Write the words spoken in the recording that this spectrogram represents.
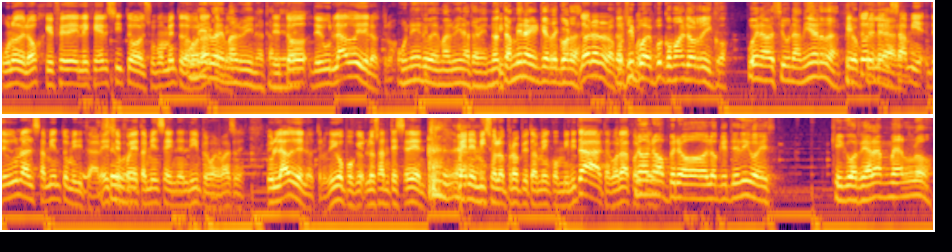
uno de los jefes del ejército en su momento, ¿te Un héroe de. Malvinas también, De, todo- ¿eh? de un lado y del otro. Un héroe de Malvinas también. No, Sí. También hay que recordar. No, no, no, no, Los tipos después, como Aldo Rico, pueden haber sido una mierda, pero de, de un alzamiento militar. Ese fue también Seineldin, pero bueno, más de un lado y del otro. Digo porque los antecedentes. Menem hizo lo propio también con militar, ¿te acordás? Por No, no, pero lo que te digo es que Gorrearán Merlo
